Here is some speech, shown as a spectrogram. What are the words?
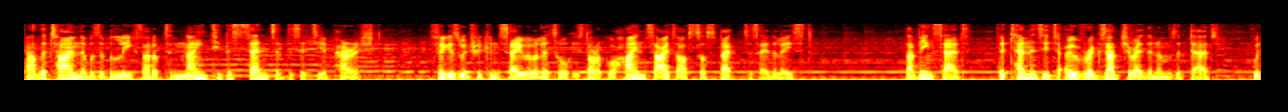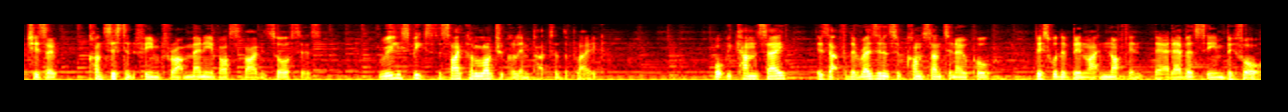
At the time, there was a belief that up to 90% of the city had perished, figures which we can say with a little historical hindsight are suspect to say the least. That being said, the tendency to over exaggerate the numbers of dead, which is a consistent theme throughout many of our surviving sources, really speaks to the psychological impact of the plague. What we can say is that for the residents of Constantinople, this would have been like nothing they had ever seen before.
